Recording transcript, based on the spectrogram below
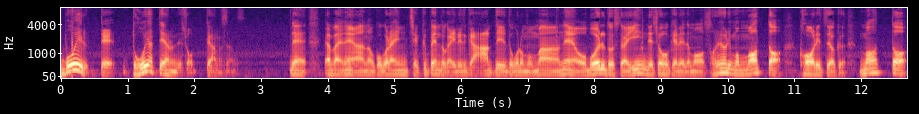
覚えるってどうやってやるんでしょうって話なんです。で、やっぱりね、あの、ここら辺にチェックペンとか入れてガーっていうところもまあね、覚えるとしてはいいんでしょうけれども、それよりももっと効率よく、もっと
